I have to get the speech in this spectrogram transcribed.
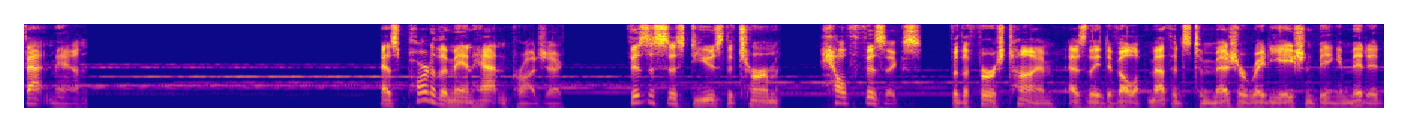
Fat Man. As part of the Manhattan Project, physicists used the term health physics for the first time as they developed methods to measure radiation being emitted,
